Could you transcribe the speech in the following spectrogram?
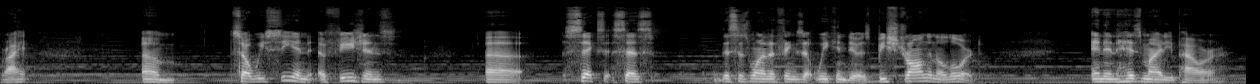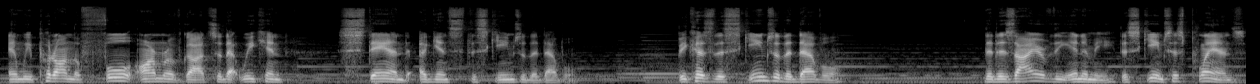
Right? Um, so we see in Ephesians uh, 6, it says, this is one of the things that we can do is be strong in the Lord and in his mighty power. And we put on the full armor of God so that we can stand against the schemes of the devil. Because the schemes of the devil, the desire of the enemy, the schemes, his plans,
